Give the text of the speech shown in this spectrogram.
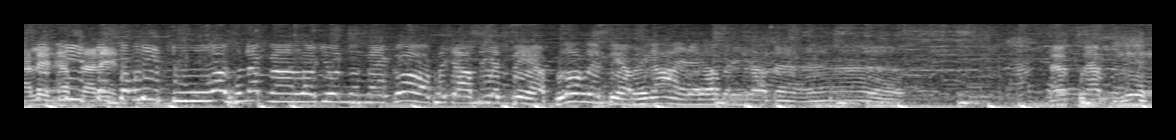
น่าเล่นครับน่าเล่นต้องรีบดูว่าพนักงานเราโยนยังไงก็พยายามเรียนแบบลอกเรียนแบบให้ได้นะครับอันนี้ครับนะเออ แป๊บแป๊บเลย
